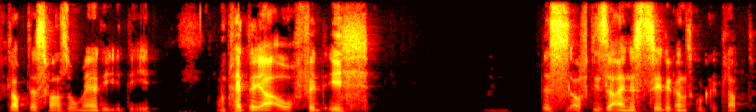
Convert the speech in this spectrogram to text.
Ich glaube, das war so mehr die Idee. Und hätte ja auch, finde ich, bis auf diese eine Szene ganz gut geklappt.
